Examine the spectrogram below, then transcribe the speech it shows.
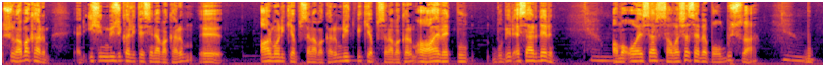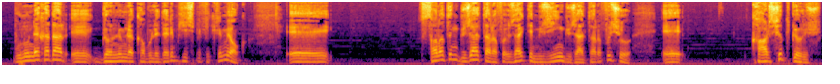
şuna bakarım. Yani işin müzikalitesine bakarım. E, armonik yapısına bakarım. Ritmik yapısına bakarım. Aa evet bu bu bir eser derim. Hmm. Ama o eser savaşa sebep olmuşsa hmm. bu, bunu ne kadar e, gönlümle kabul ederim hiçbir fikrim yok. E, sanatın güzel tarafı özellikle müziğin güzel tarafı şu. E, karşıt görüş,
